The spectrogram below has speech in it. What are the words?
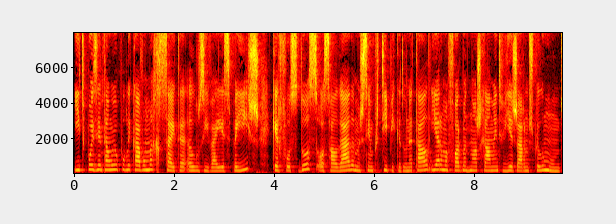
e depois então eu publicava uma receita alusiva a esse país, quer fosse doce ou salgada, mas sempre típica típica do Natal e era uma forma de nós realmente viajarmos pelo mundo.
